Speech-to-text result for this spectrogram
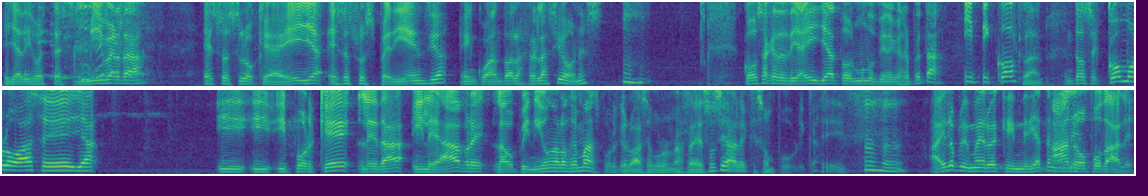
Ella dijo, esta es mi verdad. Eso es lo que a ella, esa es su experiencia en cuanto a las relaciones. Cosa que desde ahí ya todo el mundo tiene que respetar. Y picó. Claro. Entonces, ¿cómo lo hace ella? Y, y- y por qué le da y le abre la opinión a los demás? Porque lo hace por unas redes sociales que son públicas. Sí. Ahí lo primero es que inmediatamente. Ah, no, pues dale.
